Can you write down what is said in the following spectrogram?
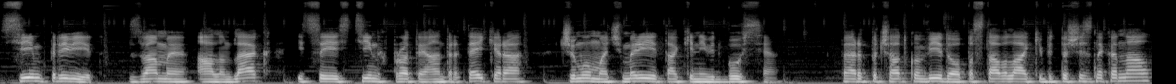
Всім привіт! З вами Алан Блек, і це є Стінг проти Андертейкера. Чому матч мрії так і не відбувся? Перед початком відео постав лайк і підпишись на канал,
